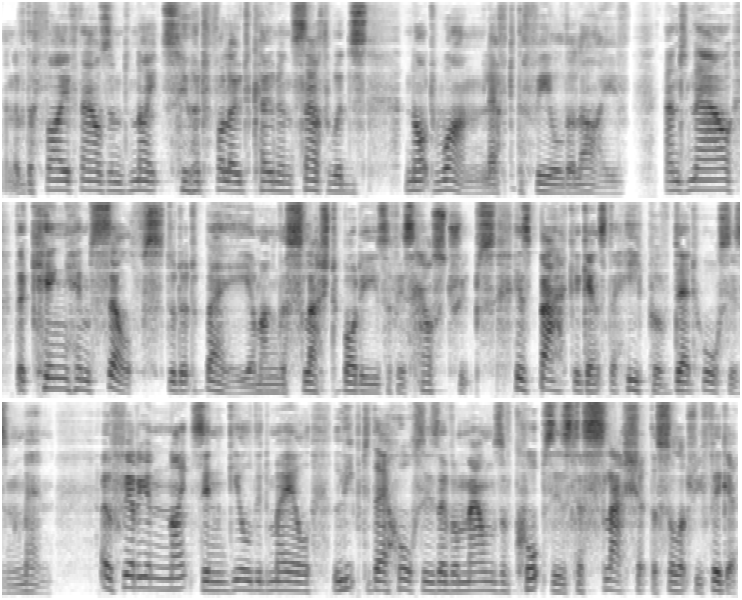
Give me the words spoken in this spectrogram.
and of the five thousand knights who had followed Conan southwards, not one left the field alive. And now the king himself stood at bay among the slashed bodies of his house troops, his back against a heap of dead horses and men. Ophirian knights in gilded mail leaped their horses over mounds of corpses to slash at the solitary figure.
